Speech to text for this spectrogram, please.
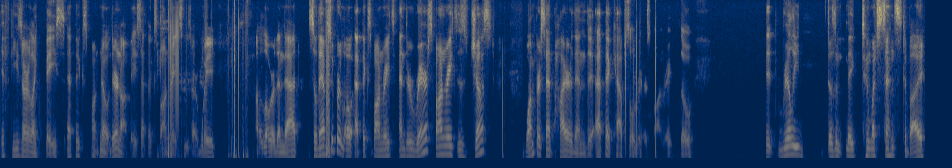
if these are like base epic spawn. No, they're not base epic spawn rates. These are way uh, lower than that. So they have super low epic spawn rates, and their rare spawn rates is just one percent higher than the epic capsule rare spawn rate. So it really doesn't make too much sense to buy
